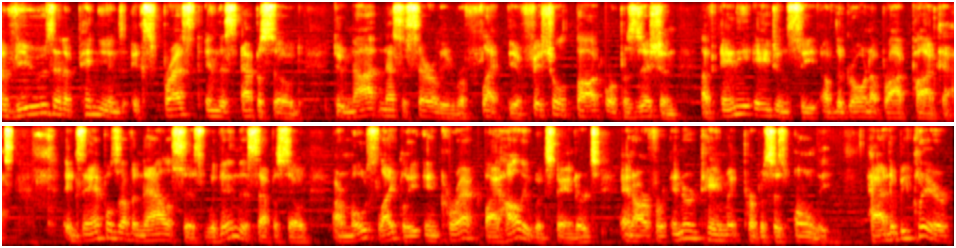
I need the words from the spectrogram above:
The views and opinions expressed in this episode do not necessarily reflect the official thought or position of any agency of the Growing Up Rock podcast. Examples of analysis within this episode are most likely incorrect by Hollywood standards and are for entertainment purposes only. Had to be clear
